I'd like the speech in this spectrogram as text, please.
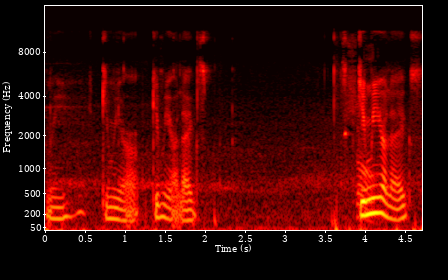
Give me, give me your, give me your legs. Give me your legs.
